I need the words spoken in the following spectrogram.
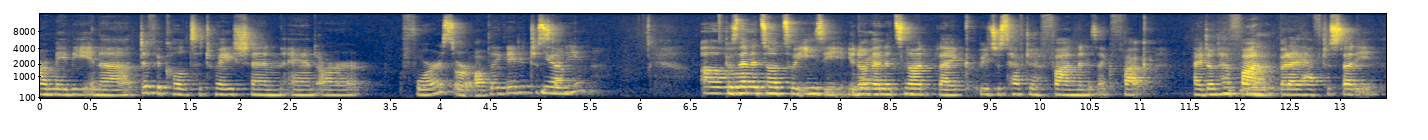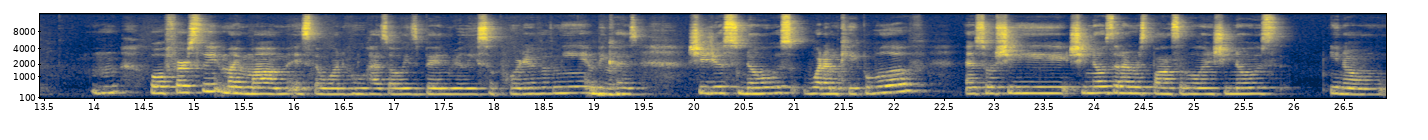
are maybe in a difficult situation and are forced or obligated to yeah. study because um, then it's not so easy you know right. then it's not like we just have to have fun then it's like fuck i don't have fun yeah. but i have to study mm-hmm. well firstly my mom is the one who has always been really supportive of me and mm-hmm. because she just knows what i'm capable of and so she she knows that i'm responsible and she knows you know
